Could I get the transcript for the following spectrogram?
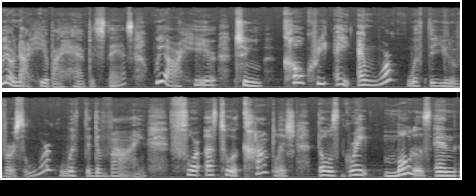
We are not here by happenstance. We are here to co create and work with the universe, work with the divine for us to accomplish those great motives and,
